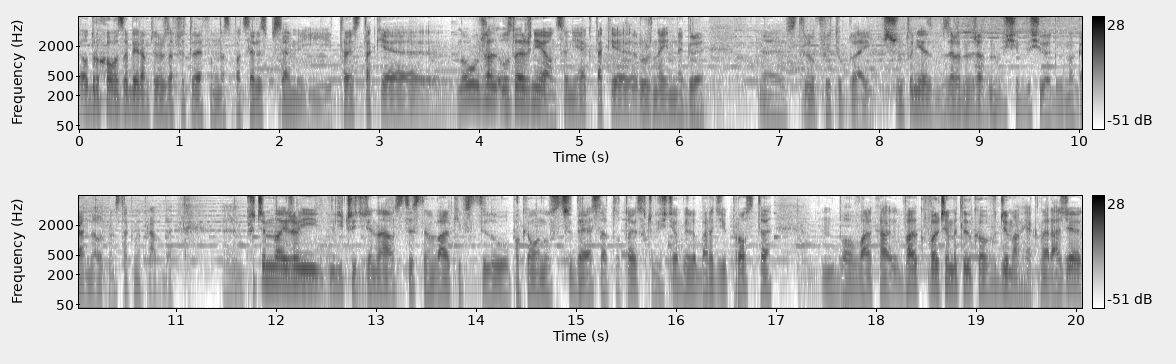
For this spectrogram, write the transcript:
e, odruchowo zabieram to już zawsze telefon na spacery z psem i to jest takie, no uzależniające, nie? Jak takie różne inne gry w stylu free to play. Przy czym tu nie jest żaden, żaden wysiłek wymagany od nas tak naprawdę. E, przy czym no, jeżeli liczycie na system walki w stylu Pokémonów z 3DS-a, to to jest oczywiście o wiele bardziej proste, bo walka, walk, walczymy tylko w gymach jak na razie.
